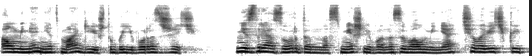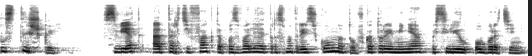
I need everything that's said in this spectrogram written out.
а у меня нет магии, чтобы его разжечь. Не зря Зордан насмешливо называл меня человечкой-пустышкой. Свет от артефакта позволяет рассмотреть комнату, в которой меня поселил оборотень.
